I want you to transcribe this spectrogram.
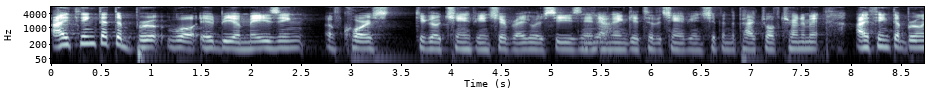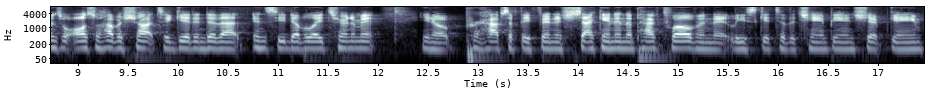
I think that the well, it would be amazing, of course, to go championship regular season Yeah. and then get to the championship in the Pac-12 tournament. I think the Bruins will also have a shot to get into that NCAA tournament. You know, perhaps if they finish second in the Pac-12 and at least get to the championship game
